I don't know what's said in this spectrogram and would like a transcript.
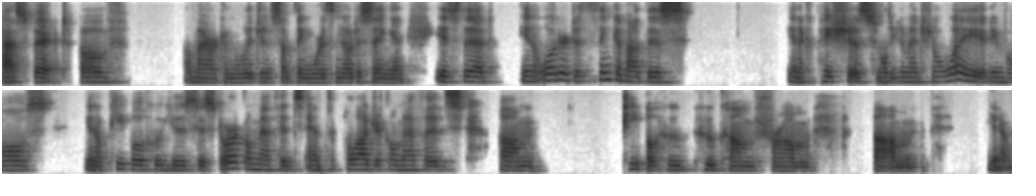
aspect of American religion, something worth noticing, and is that in order to think about this in a capacious, multidimensional way, it involves you know people who use historical methods, anthropological methods, um, people who who come from um, you know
